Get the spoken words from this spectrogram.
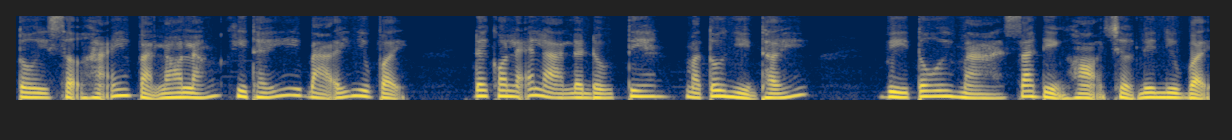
Tôi sợ hãi và lo lắng khi thấy bà ấy như vậy. Đây có lẽ là lần đầu tiên mà tôi nhìn thấy. Vì tôi mà gia đình họ trở nên như vậy,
